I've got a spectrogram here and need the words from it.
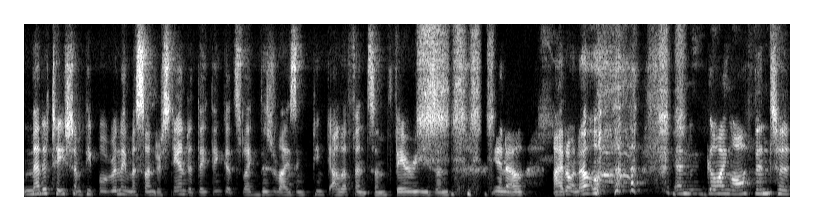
meditation people really misunderstand it they think it's like visualizing pink elephants and fairies and you know i don't know and going off into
